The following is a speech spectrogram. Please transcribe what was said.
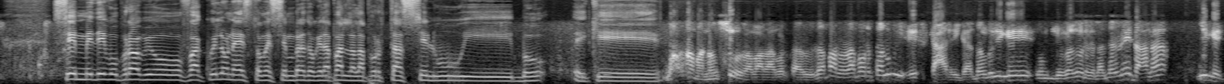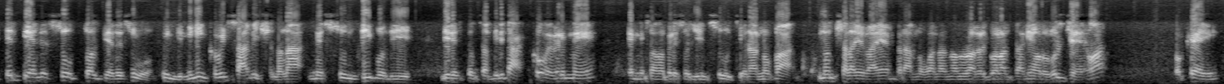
Se mi devo proprio fare quello onesto, mi è sembrato che la palla la portasse lui, boh, e che... No, no, ma non solo la palla la porta lui, la palla la porta lui e scarica, dopodiché un giocatore della Salernitana gli mette il piede sotto al piede suo, quindi Milinkovic Savic non ha nessun tipo di, di responsabilità, come per me, che mi sono preso gli insulti un anno fa, non ce l'aveva Ebram quando non aveva il gol a Zaniolo col Genoa, ok?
